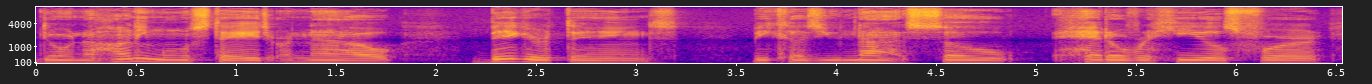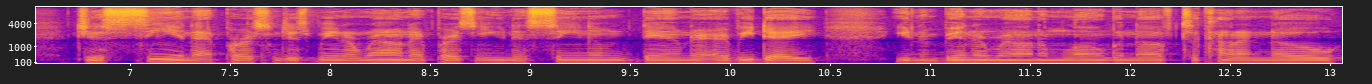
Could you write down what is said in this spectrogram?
during the honeymoon stage are now bigger things because you're not so head over heels for just seeing that person, just being around that person. You done seen them damn near every day. You done been around them long enough to kind of know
